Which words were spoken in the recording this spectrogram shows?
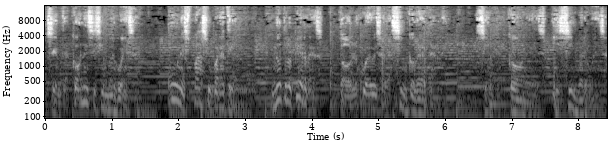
Sin Tacones y Sinvergüenza. Un espacio para ti. No te lo pierdas, todos los jueves a las 5 de la tarde. Sin tacones y sin vergüenza.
